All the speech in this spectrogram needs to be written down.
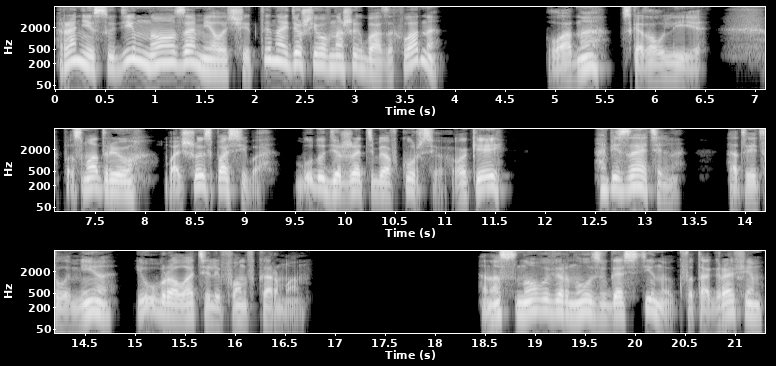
Ранее судим, но за мелочи. Ты найдешь его в наших базах, ладно?» «Ладно», — сказал Лия. «Посмотрю. Большое спасибо. Буду держать тебя в курсе, окей?» «Обязательно», — ответила Мия и убрала телефон в карман. Она снова вернулась в гостиную к фотографиям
